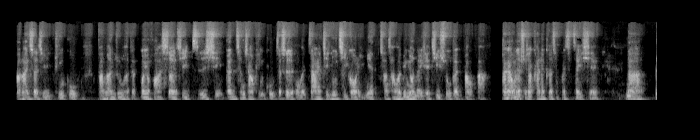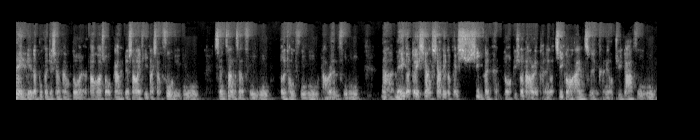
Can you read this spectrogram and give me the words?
方案设计、评估、方案如何的规划、设计、执行跟成效评估，这是我们在进入机构里面常常会运用的一些技术跟方法。大概我们在学校开的课程会是这一些。那类别的部分就相当多了，包括说我刚刚就稍微提到，像妇女服务、身障者服务、儿童服务、老人服务。那每一个对象下面都可以细分很多，比如说老人可能有机构安置，可能有居家服务，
